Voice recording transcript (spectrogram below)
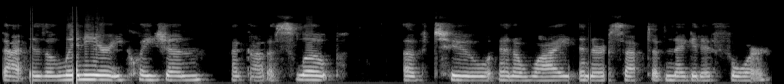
That is a linear equation I've got a slope of 2 and a y-intercept of negative 4.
